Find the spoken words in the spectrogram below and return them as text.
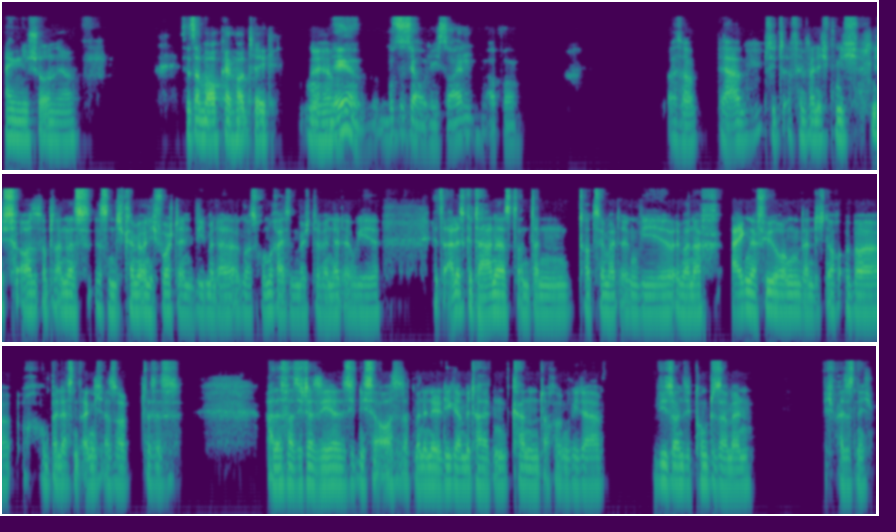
Eigentlich schon, ja. Ist jetzt aber auch kein Hot Take. Naja. Nee, muss es ja auch nicht sein, aber also, ja, sieht auf jeden Fall nicht, nicht, nicht so aus, als ob es anders ist. Und ich kann mir auch nicht vorstellen, wie man da irgendwas rumreißen möchte, wenn du halt irgendwie jetzt alles getan hast und dann trotzdem halt irgendwie immer nach eigener Führung dann dich noch überrumpeln eigentlich, also, das ist alles, was ich da sehe, sieht nicht so aus, als ob man in der Liga mithalten kann und auch irgendwie da, wie sollen sie Punkte sammeln? Ich weiß es nicht.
